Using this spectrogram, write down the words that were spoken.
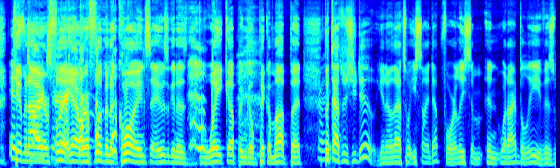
Kim and I are flipping. yeah, we're flipping a coin, say who's going to wake up and go pick him up. But Right. but that's what you do. You know, that's what you signed up for. At least in, in what I believe is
